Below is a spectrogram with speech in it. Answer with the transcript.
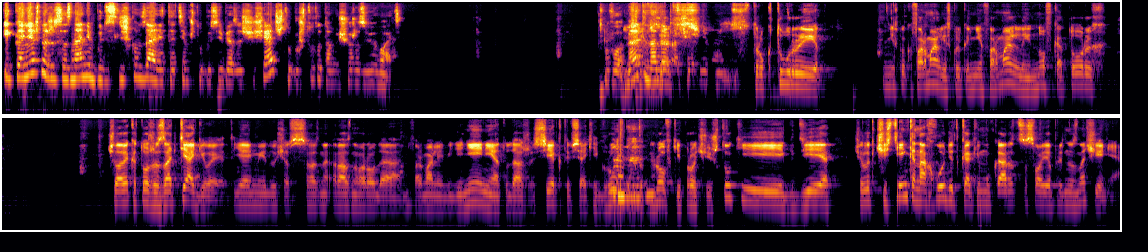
И, конечно же, сознание будет слишком занято тем, чтобы себя защищать, чтобы что-то там еще развивать. Вот, на это надо обращать внимание. Структуры не сколько формальные, сколько неформальные, но в которых человека тоже затягивает. Я имею в виду сейчас разно, разного рода формальные объединения, туда же секты, всякие группы, mm-hmm. группировки и прочие штуки, где человек частенько находит, как ему кажется, свое предназначение.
